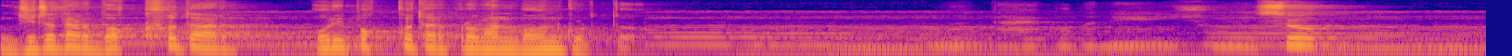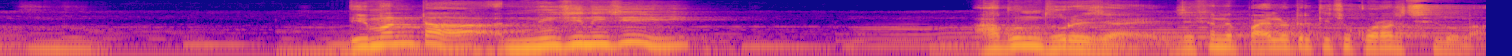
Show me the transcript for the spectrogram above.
যেটা তার দক্ষতার পরিপক্কতার প্রমাণ বহন করত। সো বিমানটা নিজে নিজেই আগুন ধরে যায়, যেখানে পাইলটের কিছু করার ছিল না।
